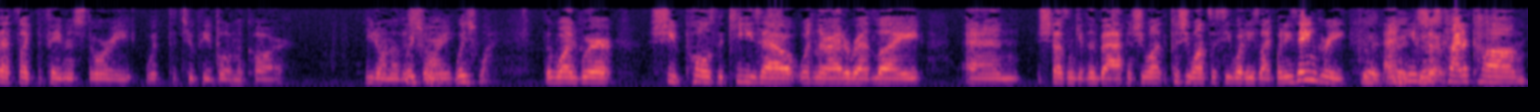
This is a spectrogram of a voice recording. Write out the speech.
That's like the famous story with the two people in the car. You don't know the Which story? one? Which one? The one where she pulls the keys out when they're at a red light and she doesn't give them back and she wants because she wants to see what he's like when he's angry. Good, and good, he's good. just kind of calm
